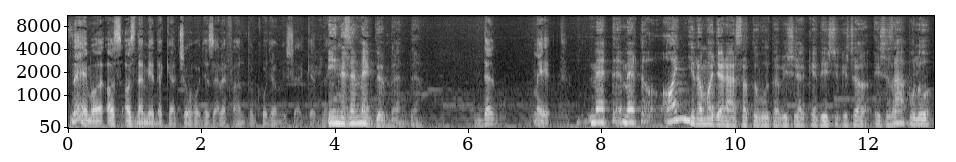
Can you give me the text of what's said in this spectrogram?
Nem, az, az nem érdekelt soha, hogy az elefántok hogyan viselkednek. Én ezen megdöbbentem. De miért? Mert, mert annyira magyarázható volt a viselkedésük, és, a, és az ápoló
